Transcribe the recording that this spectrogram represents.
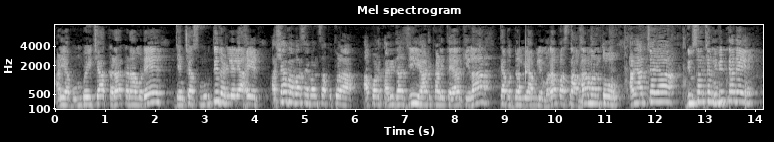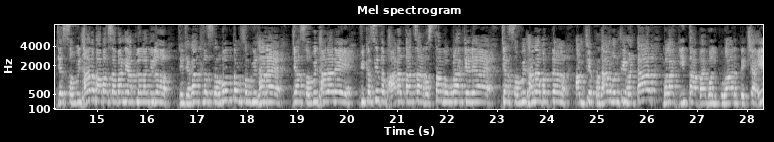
आणि या मुंबईच्या कणाकणामध्ये ज्यांच्या स्मृती दडलेल्या आहेत अशा बाबासाहेबांचा पुतळा आपण कालिदासजी या ठिकाणी तयार केला. त्याबद्दल मी आपले मनापासून आभार मानतो. आणि आजच्या या दिवसाच्या निमित्ताने जे संविधान बाबासाहेबांनी आपल्याला दिलं जे जगातलं सर्वोत्तम संविधान आहे ज्या संविधानाने विकसित भारताचा रस्ता मोकळा केला आहे ज्या संविधानाबद्दल आमचे प्रधानमंत्री म्हणतात मला गीता बायबल कुराण पेक्षाही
